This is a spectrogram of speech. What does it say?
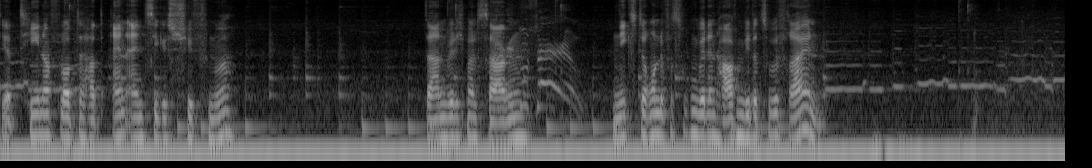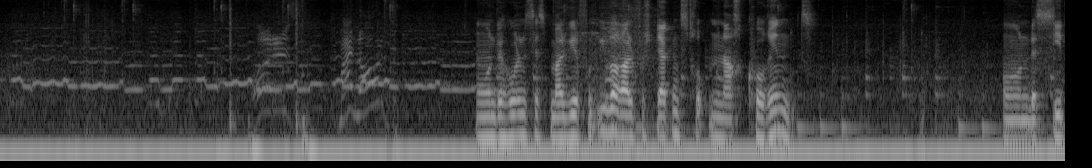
Die Athener Flotte hat ein einziges Schiff nur. Dann würde ich mal sagen, nächste Runde versuchen wir den Hafen wieder zu befreien. Und wir holen uns jetzt mal wieder von überall Verstärkungstruppen nach Korinth. Und es sieht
